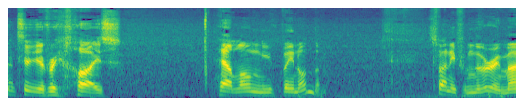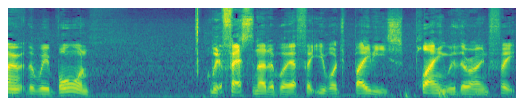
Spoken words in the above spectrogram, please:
Until you realise how long you've been on them. It's funny, from the very moment that we're born, we're fascinated by our feet. You watch babies playing with their own feet.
